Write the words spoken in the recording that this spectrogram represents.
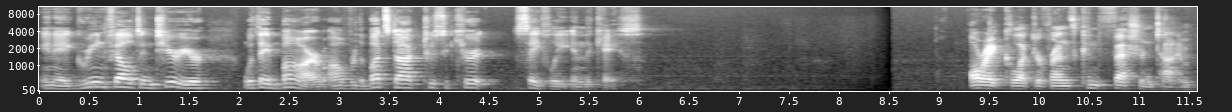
in a green felt interior with a bar over the buttstock to secure it safely in the case. Alright collector friends, confession time.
